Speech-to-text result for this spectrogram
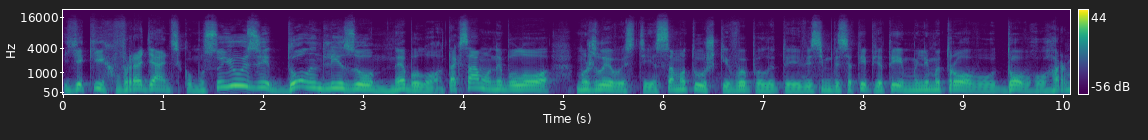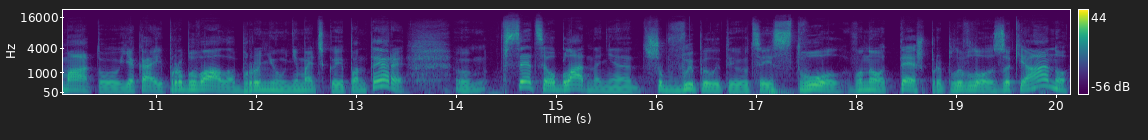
яких в радянському союзі до ленд-лізу не було. Так само не було можливості самотужки випилити 85-мм довгу гармату, яка і пробивала броню німецької пантери. Ем, Все це обладнання, щоб випилити цей ствол, воно теж припливло з океану.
